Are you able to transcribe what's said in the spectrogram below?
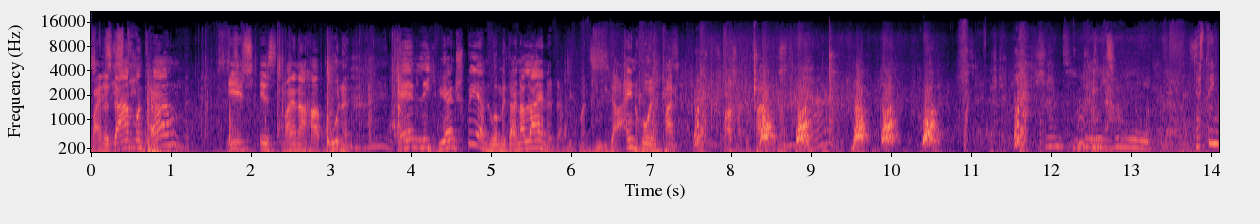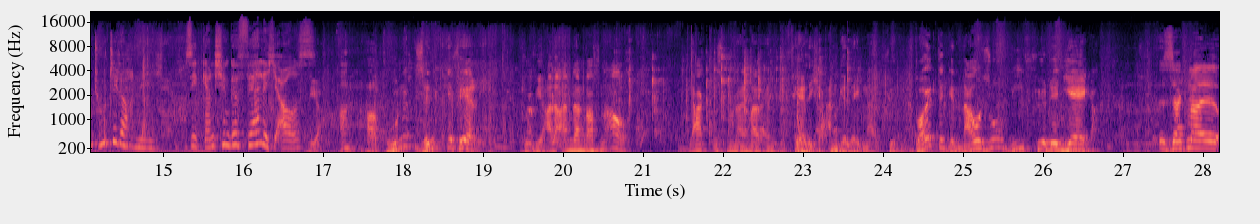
Meine Damen und Herren, dies ist meine Harpune. Ähnlich wie ein Speer, nur mit einer Leine, damit man sie wieder einholen kann, wenn ins Wasser gefallen ist. Timmy, Timmy. Das Ding tut dir doch nicht. Sieht ganz schön gefährlich aus. Ja, Harpunen sind gefährlich, so wie alle anderen Waffen auch. Die Jagd ist nun einmal eine gefährliche Angelegenheit für die Beute genauso wie für den Jäger. Sag mal,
